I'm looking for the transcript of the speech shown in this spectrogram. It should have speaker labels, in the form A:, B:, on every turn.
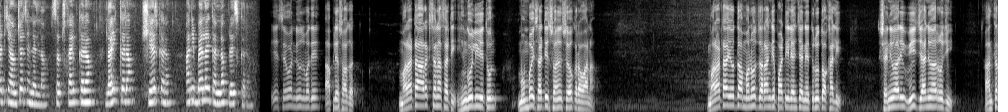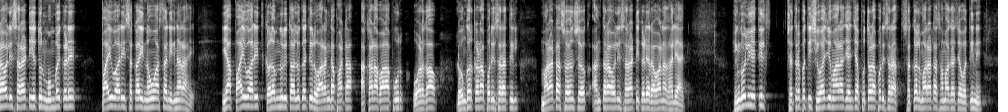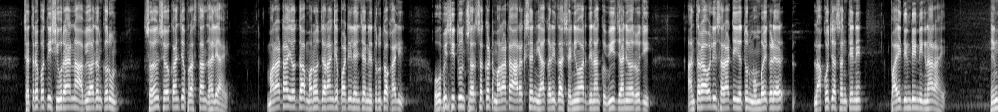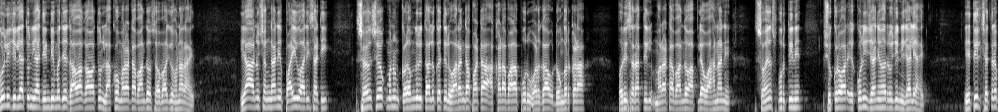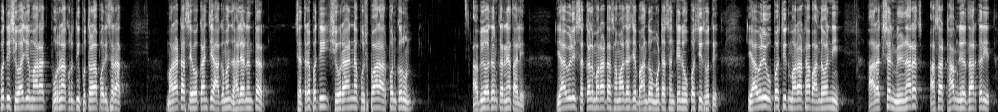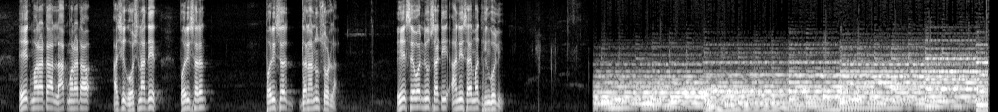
A: पाहण्यासाठी आमच्या चॅनलला सबस्क्राईब करा लाईक करा शेअर करा आणि बेल आयकॉनला प्रेस करा.
B: ए सेवन न्यूजमध्ये आपले स्वागत. मराठा आरक्षणासाठी हिंगोली येथून मुंबईसाठी स्वयंसेवक रवाना. मराठा योद्धा मनोज जरांगे पाटील यांच्या नेतृत्वाखाली शनिवारी वीस जानेवारी रोजी अंतरावली सराटी येथून मुंबईकडे पायीवारी सकाळी नऊ वाजता निघणार आहे. या पायीवारीत कळमनुरी तालुक्यातील वारंगा फाटा आखाडा बाळापूर वडगाव डोंगरकडा परिसरातील मराठा स्वयंसेवक अंतरावली सराटीकडे रवाना झाले आहेत. हिंगोली येथील छत्रपती शिवाजी महाराज यांच्या पुतळा परिसरात सकल मराठा समाजाच्या वतीने छत्रपती शिवरायांना अभिवादन करून स्वयंसेवकांचे प्रस्थान झाले आहे. मराठा योद्धा मनोज जरांगे पाटील यांच्या नेतृत्वाखाली ओबीसीतून सरसकट मराठा आरक्षण याकरिता शनिवार दिनांक वीस जानेवारी रोजी अंतरावली सराटी येथून मुंबईकडे लाखोच्या संख्येने पायदिंडी निघणार आहे. हिंगोली जिल्ह्यातून या दिंडीमध्ये गावागावातून लाखो मराठा बांधव सहभागी होणार आहेत. या अनुषंगाने पायी वारीसाठी स्वयंसेवक म्हणून कळमनुरी तालुक्यातील वारंगा फाटा आखाडा बाळापूर वडगाव डोंगरकडा परिसरातील मराठा बांधव आपल्या वाहनाने स्वयंस्फूर्तीने शुक्रवार एकोणीस जानेवारी रोजी निघाले आहेत. येथील छत्रपती शिवाजी महाराज पूर्णाकृती पुतळा परिसरात मराठा सेवकांचे आगमन झाल्यानंतर छत्रपती शिवरायांना पुष्पहार अर्पण करून अभिवादन करण्यात आले. यावेळी सकल मराठा समाजाचे बांधव मोठ्या संख्येने उपस्थित होते. यावेळी उपस्थित मराठा बांधवांनी आरक्षण मिळणारच असा ठाम निर्धार करीत एक मराठा लाख मराठा अशी घोषणा देत परिसर परिसर दणानून सोडला. ए सेवन न्यूजसाठी अनिस अहमद हिंगोली.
